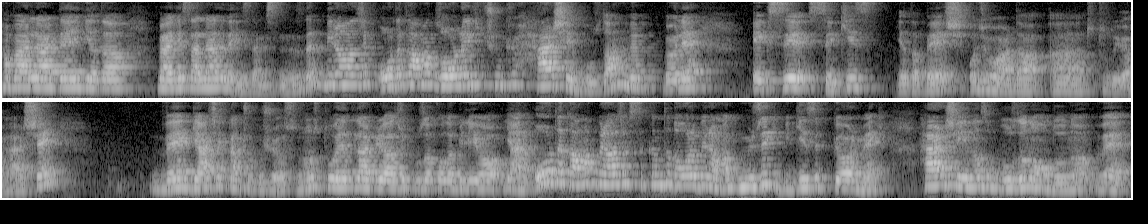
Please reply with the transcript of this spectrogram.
haberlerde ya da belgesellerde de izlemişsinizdir. Birazcık orada kalmak zorlayıcı çünkü her şey buzdan ve böyle eksi 8 ya da 5 o civarda e, tutuluyor her şey. Ve gerçekten çok üşüyorsunuz. Tuvaletler birazcık uzak olabiliyor. Yani orada kalmak birazcık sıkıntı doğurabilir ama müze gibi gezip görmek, her şeyin nasıl buzdan olduğunu ve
